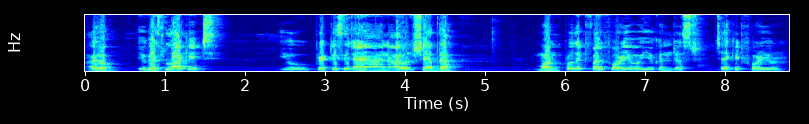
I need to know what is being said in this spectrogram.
I hope you guys like it. You practice it and i will share the one project file for you you can just check it for your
